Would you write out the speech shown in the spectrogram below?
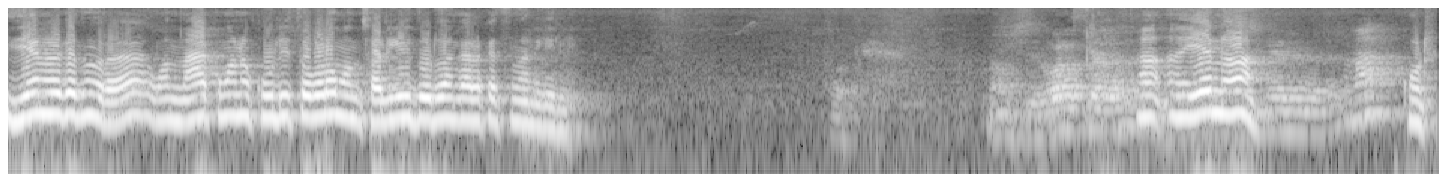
ಏನು ಆಗತ್ತಂದ್ರೆ ಒಂದು ನಾಲ್ಕು ಮನೆ ಕೂಲಿ ತೊಗೊಳೋ ಒಂದು ಸಲಿಗೆ ದುಡ್ದಂಗೆ ಆಗತ್ತೆ ನನಗೆ ಇಲ್ಲಿ. ಹಾಂ ಏನು? ಕೊಡ್ರಿ.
